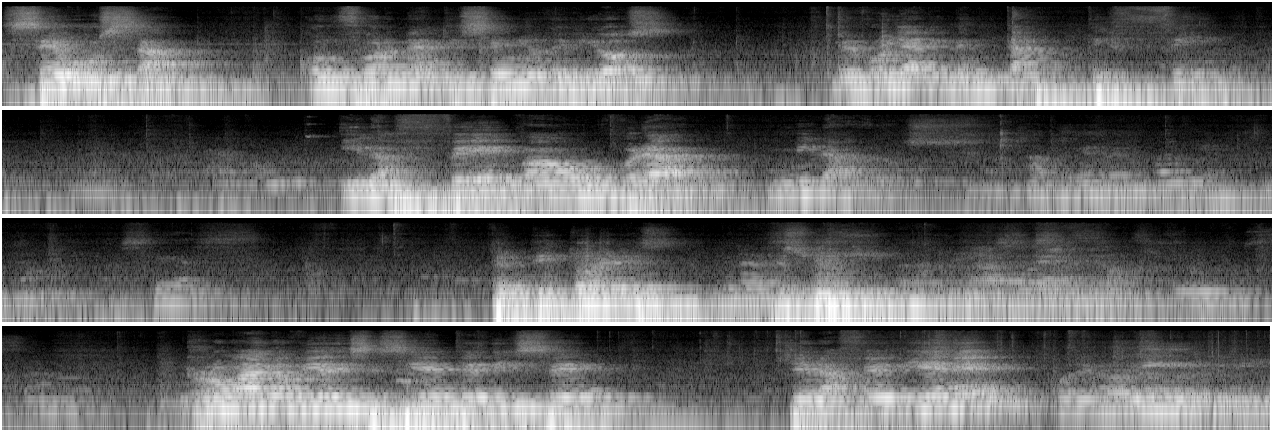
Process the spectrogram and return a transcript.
se usa conforme al diseño de Dios, me voy a alimentar de fe. Y la fe va a obrar milagros. Amén. Así es. Bendito eres Jesús. Romanos 10, 17 dice que la fe viene, Por el oír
